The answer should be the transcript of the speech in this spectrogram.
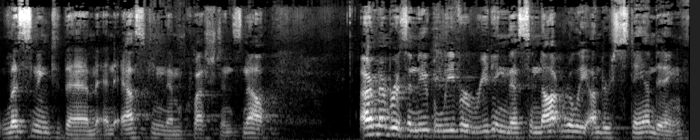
listening to them and asking them questions. Now, I remember as a new believer reading this and not really understanding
